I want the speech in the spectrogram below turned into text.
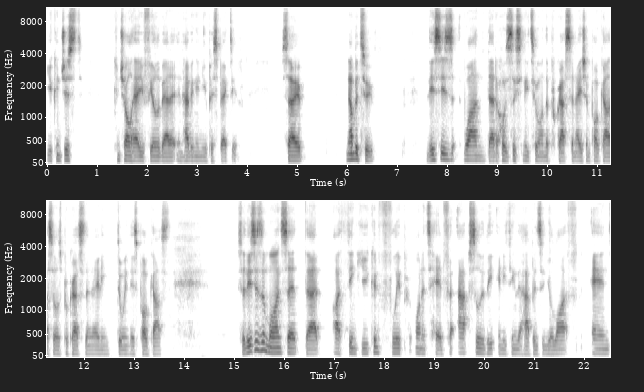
you can just control how you feel about it and having a new perspective. So, number two, this is one that I was listening to on the procrastination podcast. I was procrastinating doing this podcast. So, this is a mindset that I think you can flip on its head for absolutely anything that happens in your life. And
